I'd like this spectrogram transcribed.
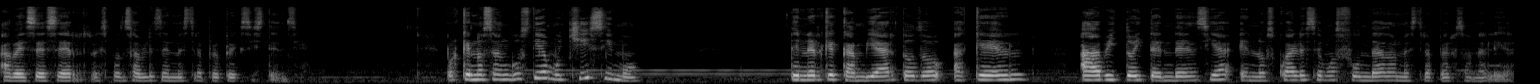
a veces ser responsables de nuestra propia existencia. Porque nos angustia muchísimo tener que cambiar todo aquel hábito y tendencia en los cuales hemos fundado nuestra personalidad.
